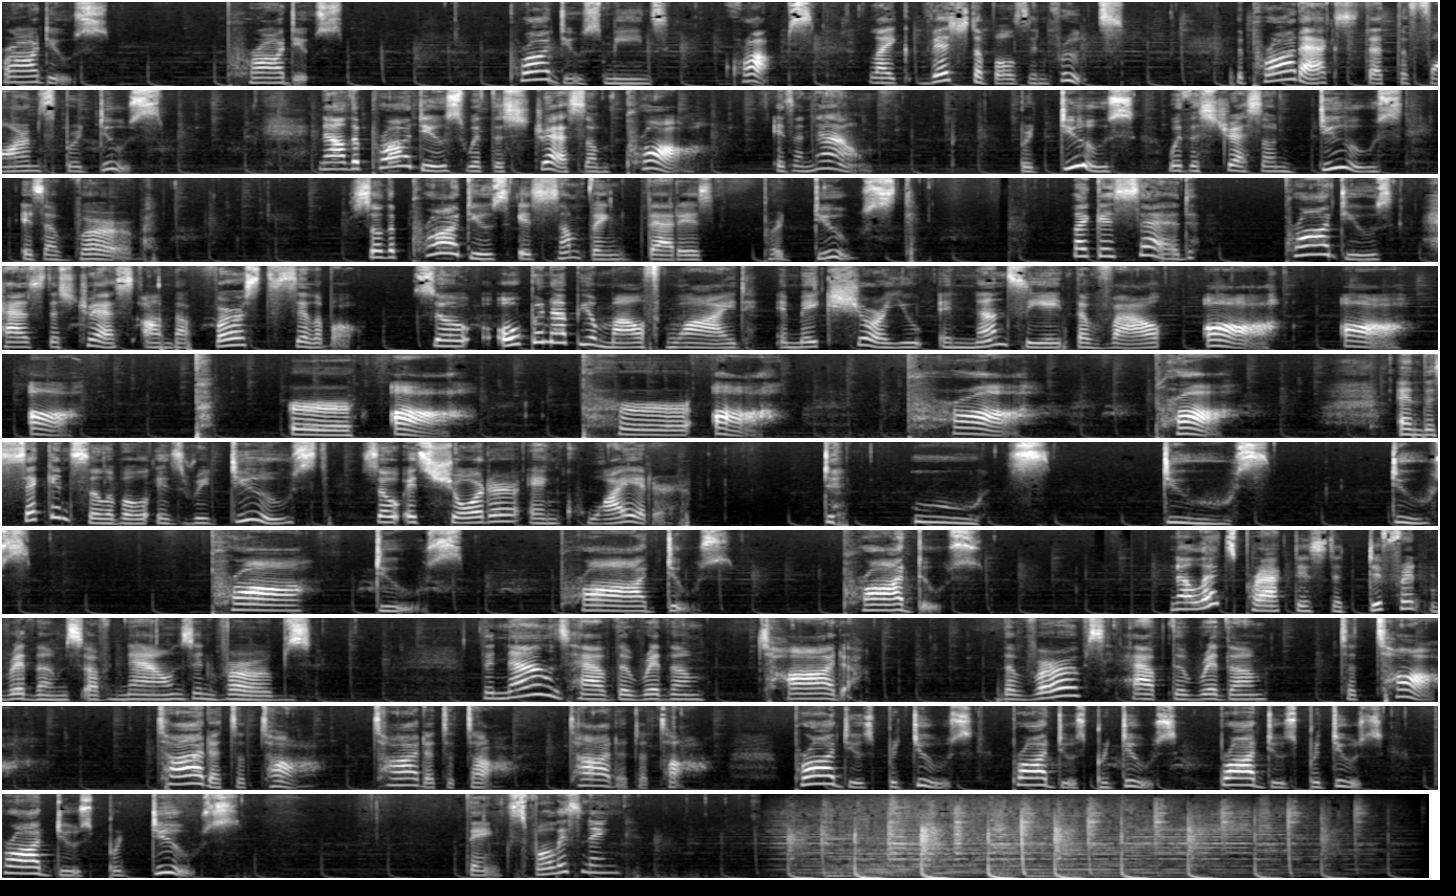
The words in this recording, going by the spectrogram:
produce. Produce. Produce means crops like vegetables and fruits, the products that the farms produce. Now, the produce with the stress on pro is a noun. Produce with the stress on deuce is a verb. So the produce is something that is produced. Like I said, produce has the stress on the first syllable. So open up your mouth wide and make sure you enunciate the vowel ah, ah, ah, p, er, ah, per, ah, pra, pra. And the second syllable is reduced, so it's shorter and quieter. D, oos, deuce, deuce produce, produce, produce. Now let's practice the different rhythms of nouns and verbs. The nouns have the rhythm tada. The verbs have the rhythm ta ta. Tada ta ta. Tada ta ta. Tada ta ta. Produce, produce, produce, produce produce, produce, produce, produce. Thanks for listening.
